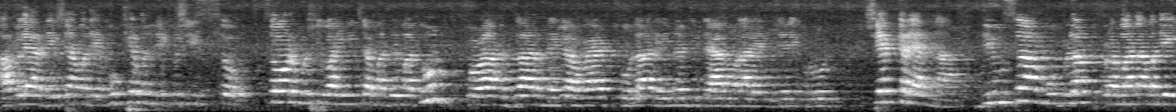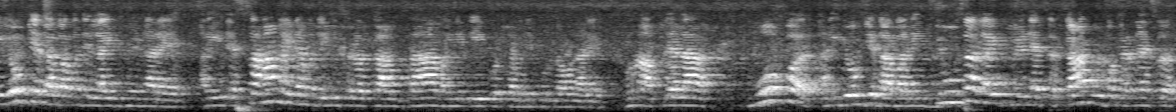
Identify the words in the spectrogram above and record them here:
आपल्या देशामध्ये मुख्यमंत्री कृषी सौर कृषी वाहिनीच्या माध्यमातून सोळा हजार मेगावॅट सोलार एनर्जी तयार होणार आहे. जेणेकरून शेतकऱ्यांना दिवसा मुबलक प्रमाणामध्ये योग्य दाबामध्ये लाइट मिळणार आहे. आणि त्या सहा महिन्यामध्ये हे सगळं काम सहा महिने ते एक वर्षामध्ये पूर्ण होणार आहे. म्हणून आपल्याला मोफत आणि योग्य दाबाने दिवसा लाइट मिळण्याचं काम उभं करण्याचं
